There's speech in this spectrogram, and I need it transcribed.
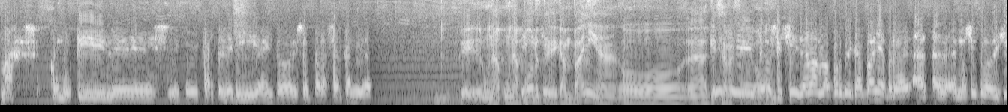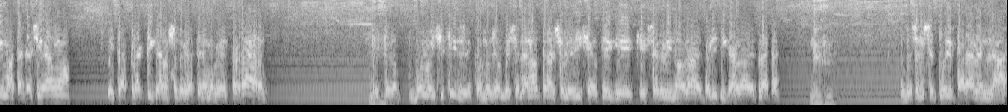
más combustibles, este, cartelería y todo eso para ser candidato. Una, ¿Un aporte de campaña o a qué se refiere? Yo no sé si llamarlo aporte de campaña, pero nosotros dijimos hasta acá llegamos, estas prácticas nosotros las tenemos que desterrar. Este, vuelvo a insistir, cuando yo empecé la nota yo le dije a usted que, que Servi no hablaba de política, hablaba de plata. Entonces no se puede parar en la,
